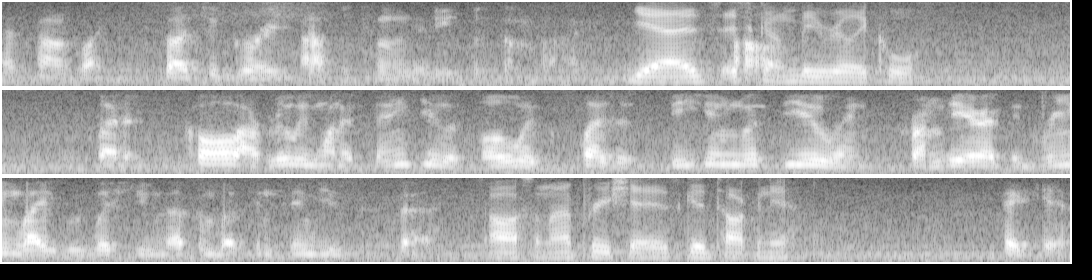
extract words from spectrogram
That sounds like such a great opportunity for somebody. Yeah, it's, it's um, going to be really cool. But Cole, I really want to thank you. It's always a pleasure speaking with you. And from here at the Green Light, we wish you nothing but continued success. Awesome. I appreciate it. It's good talking to you. Take care.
